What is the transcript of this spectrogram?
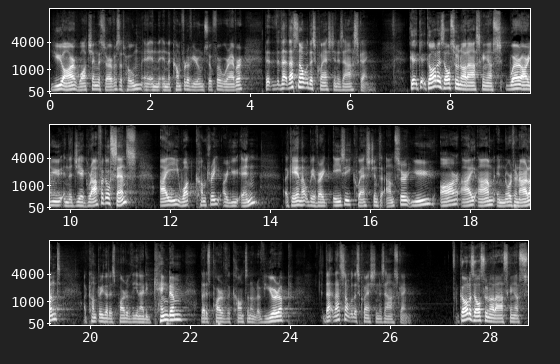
you are watching the service at home in, in the comfort of your own sofa, wherever. That, that, that's not what this question is asking. God is also not asking us, where are you in the geographical sense, i.e., what country are you in? Again, that would be a very easy question to answer. You are, I am in Northern Ireland, a country that is part of the United Kingdom, that is part of the continent of Europe. That, that's not what this question is asking. God is also not asking us,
